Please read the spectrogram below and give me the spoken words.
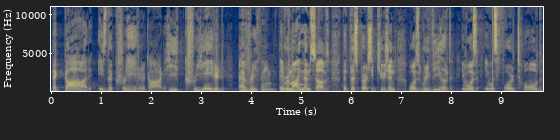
that God is the creator God. He created everything. They remind themselves that this persecution was revealed. It was, it was foretold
